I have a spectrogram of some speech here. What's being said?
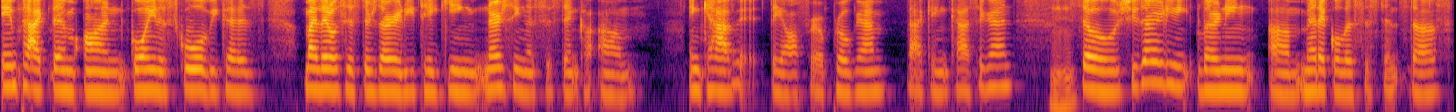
impact them on going to school because my little sister's already taking nursing assistant um, in CAVIT. They offer a program back in Casa Grande. Mm-hmm. So she's already learning um, medical assistant stuff.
